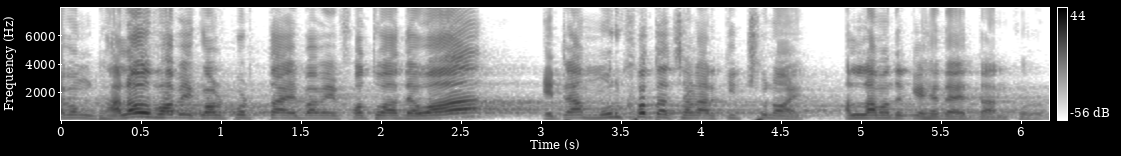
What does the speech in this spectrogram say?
এবং ঢালাওভাবে গল্পর্তা এভাবে ফতোয়া দেওয়া এটা মূর্খতা ছাড়া আর কিচ্ছু নয়। আল্লাহ আমাদেরকে হেদায়ত দান করুন।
